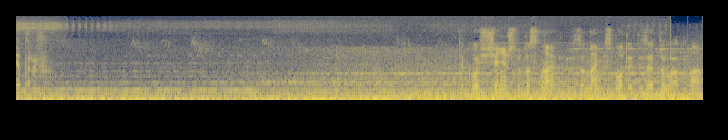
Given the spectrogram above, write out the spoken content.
Пять миллиметров. такое ощущение, что то за нами смотрит из этого окна.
